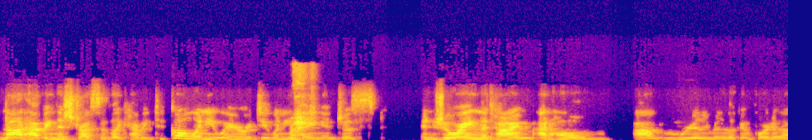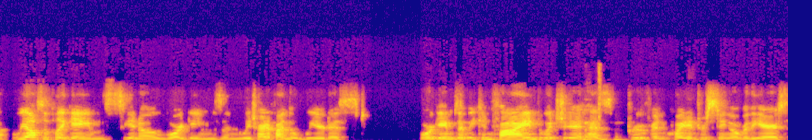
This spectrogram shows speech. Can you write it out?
not having the stress of like having to go anywhere or do anything and just enjoying the time at home. I'm Mm. really, really looking forward to that. We also play games, you know, board games, and we try to find the weirdest board games that we can find, which it has proven quite interesting over the years.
